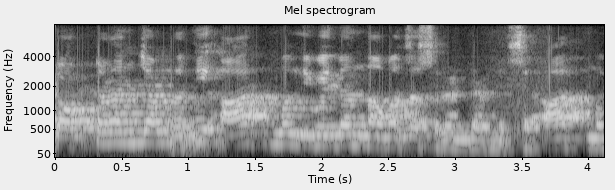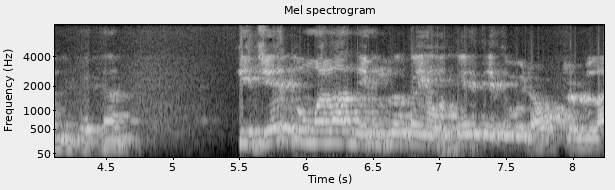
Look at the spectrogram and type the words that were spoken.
डॉक्टरांच्या प्रती आत्मनिवेदन नावाचा सरेंडरनेस आहे आत्मनिवेदन. की जे तुम्हाला नेमकं काही होते ते तुम्ही डॉक्टरला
